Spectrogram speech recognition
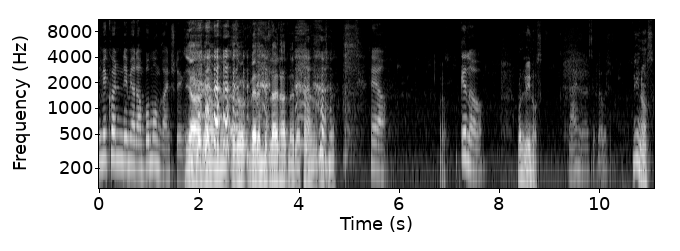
wir können dem ja dann Bonbon reinstecken. Ja, genau. Ne? Also wer da Mitleid hat, ne, der kann ja wirklich, ne? Ja. Genau. Und Linus. Er, glaube ich. Linus.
